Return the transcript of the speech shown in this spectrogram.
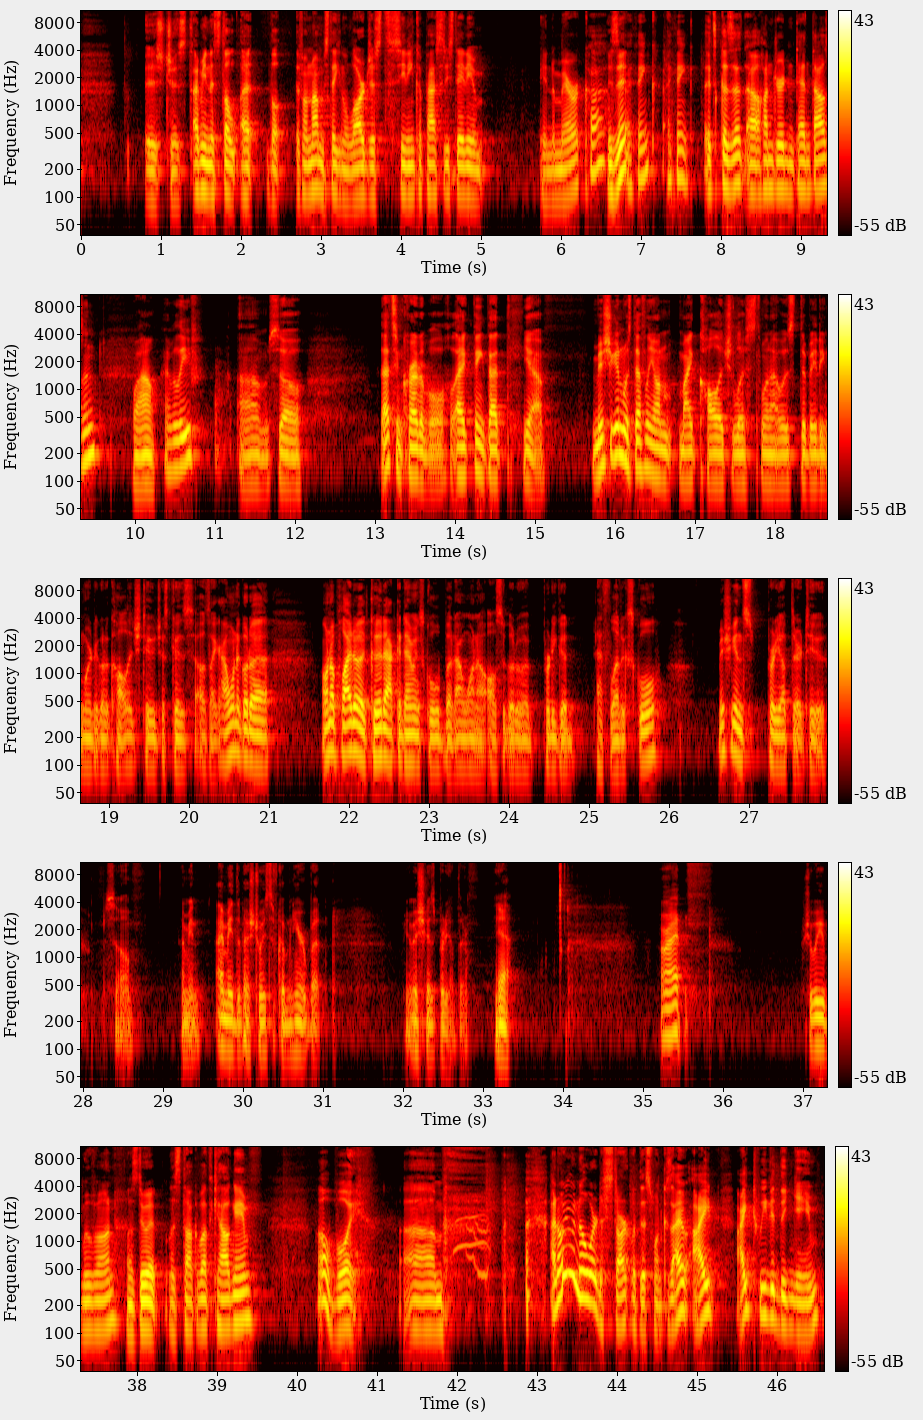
is just. I mean, it's the, uh, the if I'm not mistaken, the largest seating capacity stadium in America. Is it? I think. I think it's because it's 110,000. Wow. I believe. Um, so that's incredible. I think that yeah, Michigan was definitely on my college list when I was debating where to go to college too. Just because I was like, I want to go to, I want to apply to a good academic school, but I want to also go to a pretty good athletic school. Michigan's pretty up there too. So, I mean, I made the best choice of coming here, but yeah, Michigan's pretty up there. Yeah. All right. Should we move on? Let's do it. Let's talk about the Cal game. Oh boy, um, I don't even know where to start with this one because I, I I tweeted the game.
